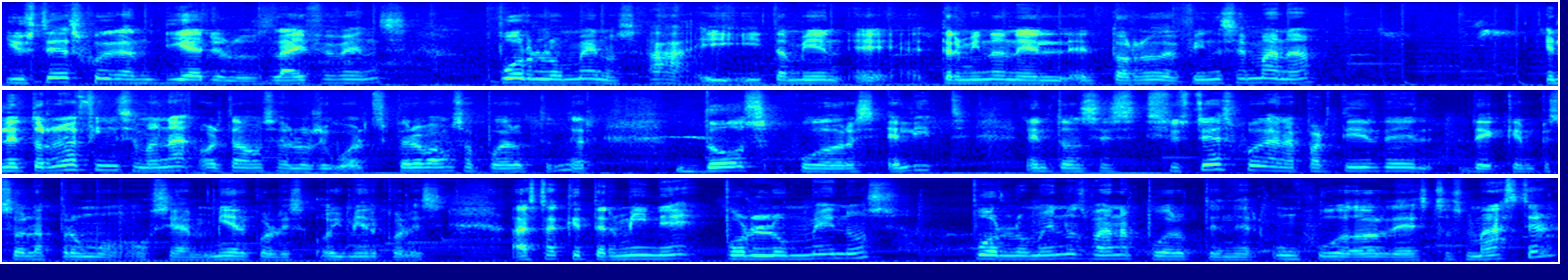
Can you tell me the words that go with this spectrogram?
y ustedes juegan diario los live events, por lo menos, ah, y, también eh, terminan el, torneo de fin de semana. En el torneo de fin de semana, ahorita vamos a ver los rewards, pero vamos a poder obtener dos jugadores elite. Entonces, si ustedes juegan a partir de, de que empezó la promo, o sea, miércoles, hoy miércoles, hasta que termine, por lo menos, por lo menos van a poder obtener un jugador de estos Master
